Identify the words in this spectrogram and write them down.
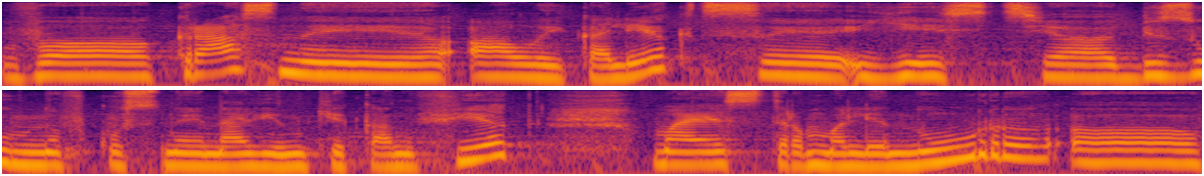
В красной алой коллекции есть э, безумно вкусные новинки конфет. Маэстро Малинур, э,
